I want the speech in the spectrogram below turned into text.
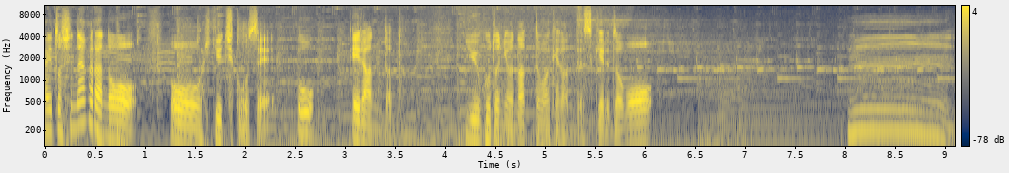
回答しながらの引き打ち構成を選んだということにはなったわけなんですけれども、うーん、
